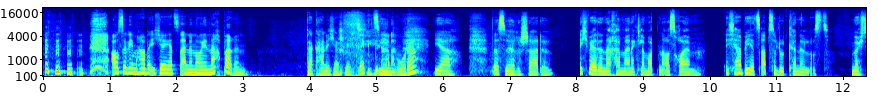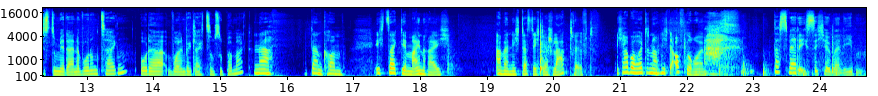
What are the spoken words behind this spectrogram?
Außerdem habe ich ja jetzt eine neue Nachbarin. Da kann ich ja schlecht wegziehen, ja. oder? Ja, das wäre schade. Ich werde nachher meine Klamotten ausräumen. Ich habe jetzt absolut keine Lust. Möchtest du mir deine Wohnung zeigen? Oder wollen wir gleich zum Supermarkt? Na, dann komm. Ich zeig dir mein Reich. Aber nicht, dass dich der Schlag trifft. Ich habe heute noch nicht aufgeräumt. Ach, das werde ich sicher überleben.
